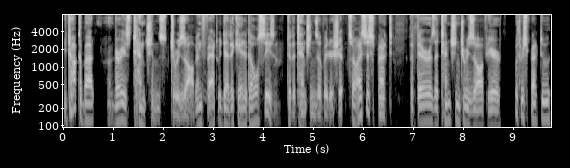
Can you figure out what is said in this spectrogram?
you talk about various tensions to resolve. In fact, we dedicated a whole season to the tensions of leadership. So I suspect that there is a tension to resolve here with respect to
